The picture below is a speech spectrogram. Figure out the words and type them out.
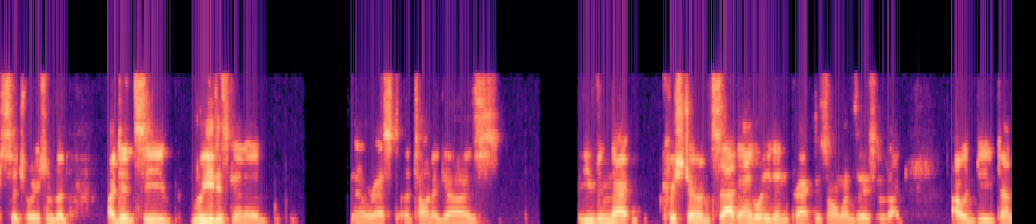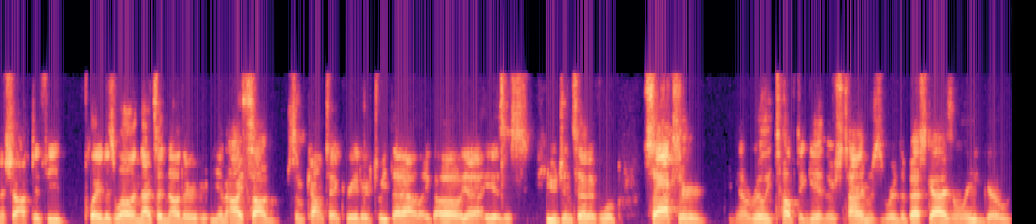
situation, but I did see Reid is to you know, rest a ton of guys. Even that Chris Jones sack angle, he didn't practice on Wednesday, so I, I would be kind of shocked if he played as well. And that's another, you know, I saw some content creator tweet that out, like, oh yeah, he has this huge incentive. Well, sacks are, you know, really tough to get. There's times where the best guys in the league go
